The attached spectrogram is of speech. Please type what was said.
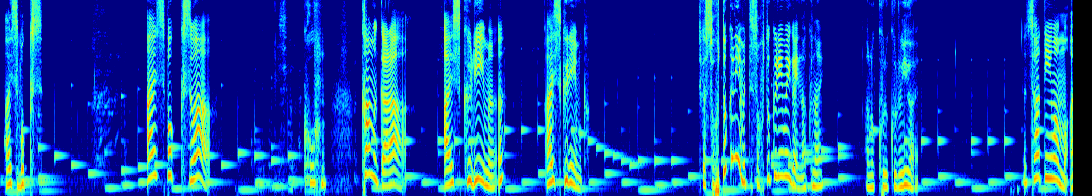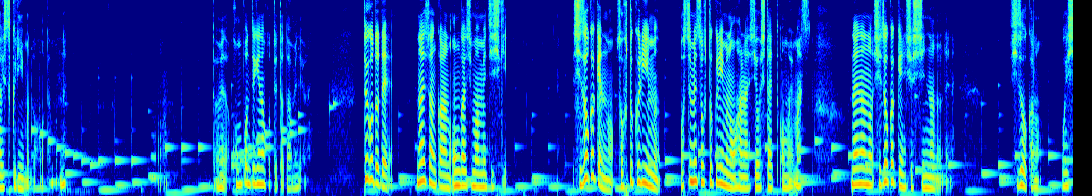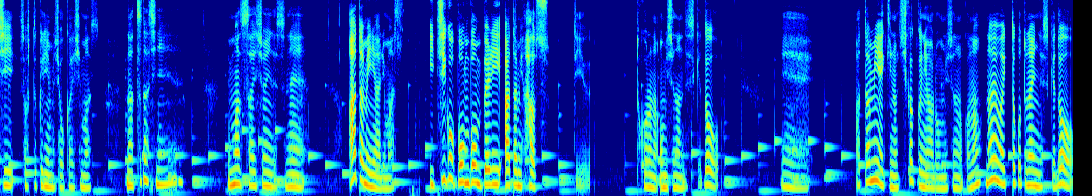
アイスボックス。アイスボックスはこう噛むからアイスクリーム？アイスクリームか。てかソフトクリームってソフトクリーム以外なくない？あのくるくる以外。13もアイスクリームの方だもんね。ダメだ。根本的なこと言ったらダメだよね。ということでナイさんからの恩返し豆知識。静岡県のソフトクリームおすすめソフトクリームのお話をしたいと思います。ナイナの静岡県出身なのでね。静岡の美味しいソフトクリーム紹介します。夏だしね。まず最初にですね熱海にあります。いちごボンボンベリー熱海ハウスっていうところのお店なんですけどえー、熱海駅の近くにあるお店なのかな？苗は行ったことないんですけど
